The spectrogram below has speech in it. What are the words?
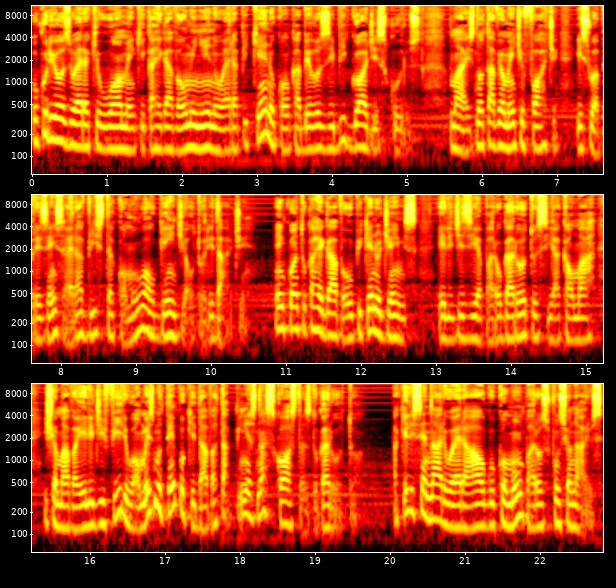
O curioso era que o homem que carregava o menino era pequeno com cabelos e bigode escuros, mas notavelmente forte, e sua presença era vista como alguém de autoridade. Enquanto carregava o pequeno James, ele dizia para o garoto se acalmar e chamava ele de filho ao mesmo tempo que dava tapinhas nas costas do garoto. Aquele cenário era algo comum para os funcionários,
